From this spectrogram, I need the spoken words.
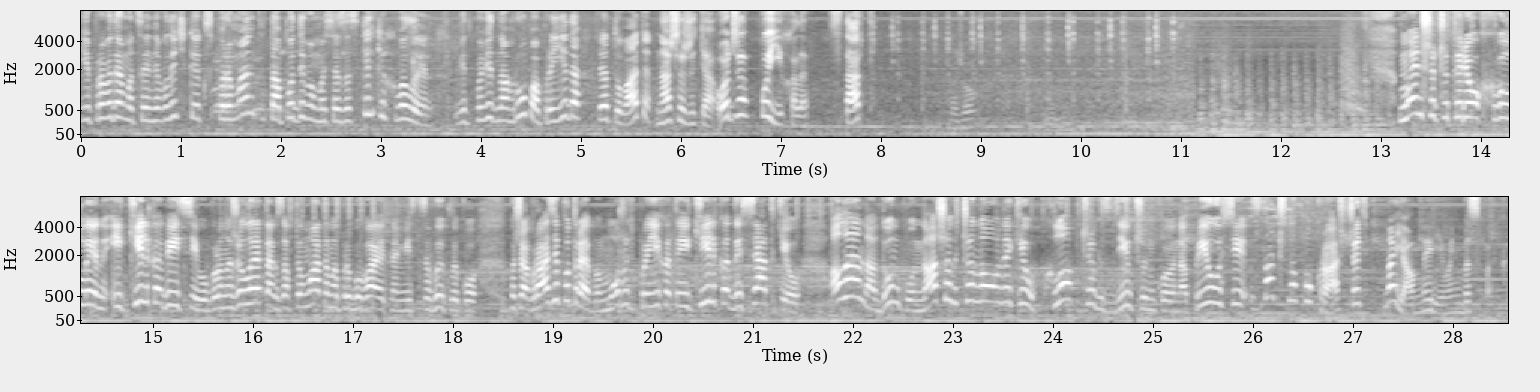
і проведемо цей невеличкий експеримент та подивимося, за скільки хвилин відповідна група приїде рятувати наше життя. Отже, поїхали. Старт. Менше чотирьох хвилин і кілька бійців у бронежилетах з автоматами прибувають на місце виклику. Хоча в разі потреби можуть приїхати і кілька десятків. Але на думку наших чиновників, хлопчик з дівчинкою на пріусі значно покращить наявний рівень безпеки.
